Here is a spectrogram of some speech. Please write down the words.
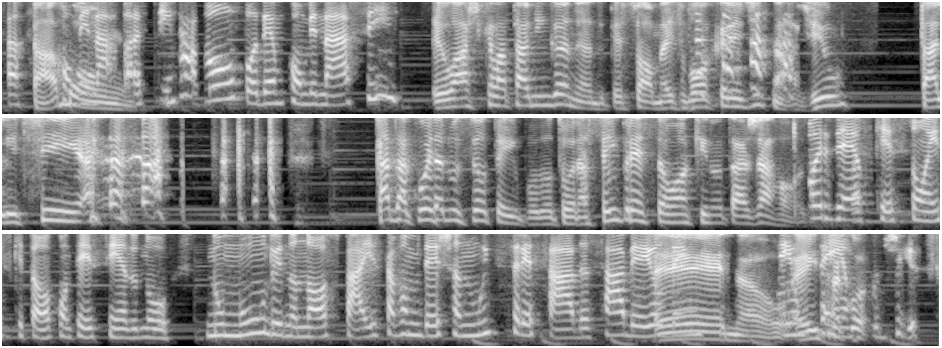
Tá, tá bom. Assim, tá bom? Podemos combinar assim? Eu acho que ela tá me enganando, pessoal, mas vou acreditar, viu? Thalitinha. Cada coisa no seu tempo, doutora. Sem pressão aqui no Tarja Rosa. Pois é, as questões que estão acontecendo no, no mundo e no nosso país estavam me deixando muito estressada, sabe? Eu é, dei, não. Um entra, tempo disso.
